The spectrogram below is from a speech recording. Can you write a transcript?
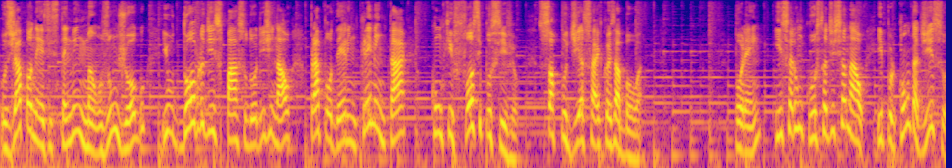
os japoneses tendo em mãos um jogo e o dobro de espaço do original para poder incrementar com que fosse possível só podia sair coisa boa. Porém, isso era um custo adicional, e por conta disso,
